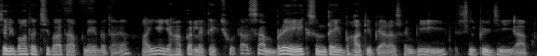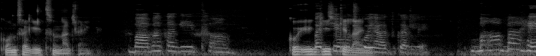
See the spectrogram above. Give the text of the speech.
चलिए बहुत अच्छी बात आपने बताया। आइए यहाँ पर लेते एक छोटा सा ब्रेक सुनते एक बहुत ही प्यारा सा गीत शिल्पी जी आप कौन सा गीत सुनना चाहेंगे? बाबा का गीत कोई एक गीत के लाइन। याद कर ले। बाबा है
